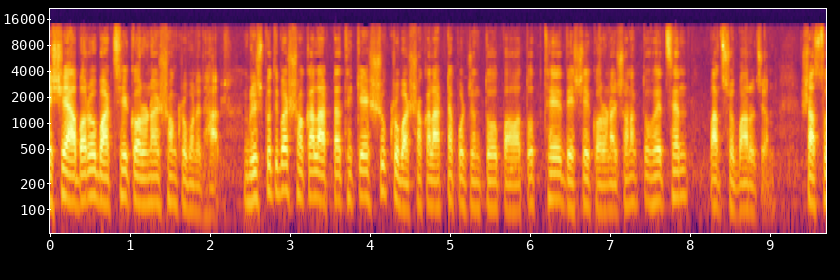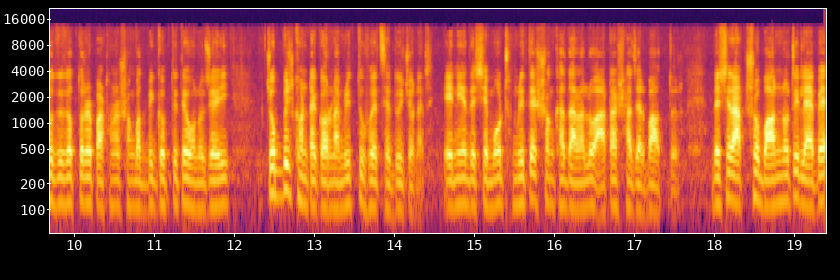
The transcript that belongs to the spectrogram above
দেশে আবারও বাড়ছে করোনার সংক্রমণের হার। বৃহস্পতিবার সকাল আটটা থেকে শুক্রবার সকাল আটটা পর্যন্ত পাওয়া তথ্যে দেশে করোনায় শনাক্ত হয়েছেন পাঁচশো বারো জন। স্বাস্থ্য অধিদপ্তরের পাঠানো সংবাদ বিজ্ঞপ্তিতে অনুযায়ী চব্বিশ ঘন্টায় করোনায় মৃত্যু হয়েছে দুইজনের এ নিয়ে দেশে মোট মৃতের সংখ্যা দাঁড়াল আঠাশ হাজার বাহাত্তর। দেশের আটশো বাউন্নটি ল্যাবে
